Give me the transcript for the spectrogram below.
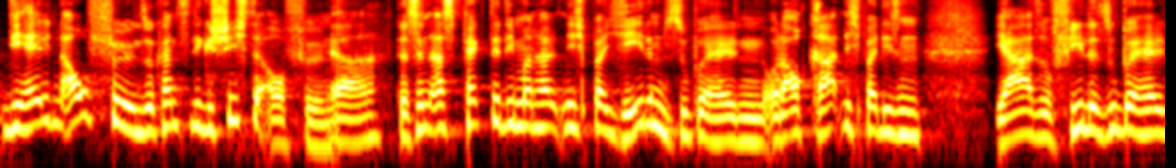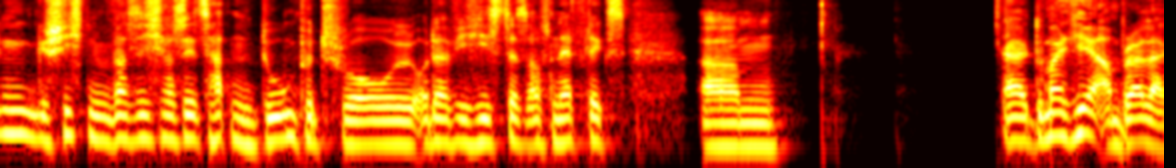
die Helden auffüllen, so kannst du die Geschichte auffüllen. Ja. Das sind Aspekte, die man halt nicht bei jedem Superhelden oder auch gerade nicht bei diesen, ja, so viele Superhelden-Geschichten, was ich, was wir jetzt hatten, Doom Patrol oder wie hieß das auf Netflix, ähm, Äh, du meinst hier Umbrella.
